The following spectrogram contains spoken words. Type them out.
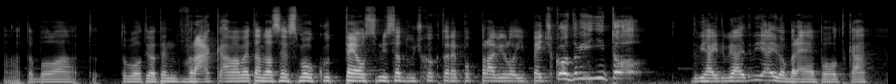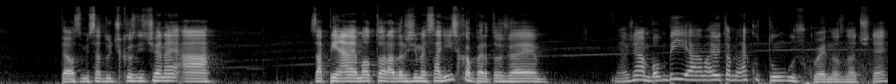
A to bola, to, to bol teda ten vrak a máme tam zase v smoku T80 dúčko, ktoré popravilo IPčko. Dvihni to! Dvíhaj, dvíhaj, dvíhaj, dobré, pohodka. T80 dúčko zničené a zapíname motor a držíme sa nízko, pretože mám bomby a majú tam nejakú tungušku jednoznačne.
